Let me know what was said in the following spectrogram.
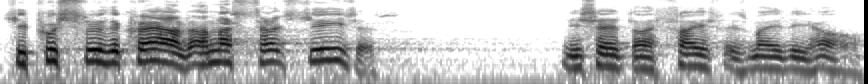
She pushed through the crowd, I must touch Jesus. And he said, Thy faith has made thee whole.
